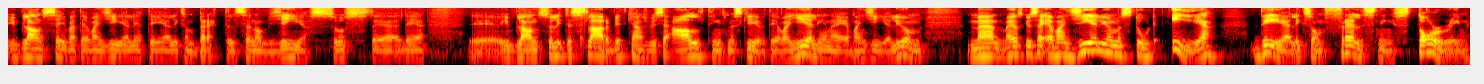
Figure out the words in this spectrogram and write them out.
ibland säger vi att evangeliet är liksom berättelsen om Jesus. Det, det, det, ibland så lite slarvigt kanske vi säger allting som är skrivet i evangelierna är evangelium. Men, men jag skulle säga evangelium med stort E, det är liksom frälsningsstoryn.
